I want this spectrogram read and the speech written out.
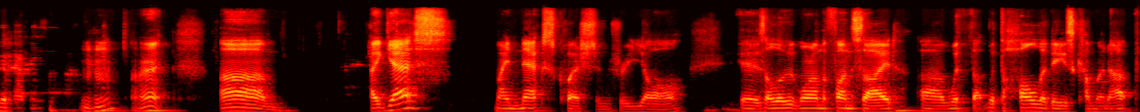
good happen. Mm-hmm. All right. Um, I guess my next question for y'all is a little bit more on the fun side uh, with the, with the holidays coming up.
